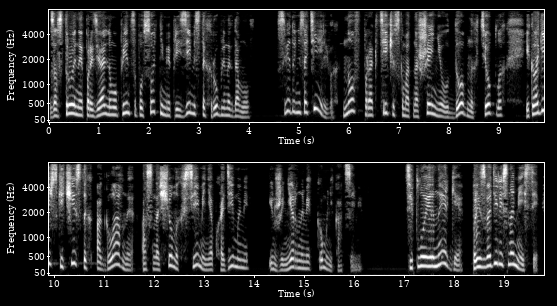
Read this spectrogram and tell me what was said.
застроенная по радиальному принципу сотнями приземистых рубленых домов. С виду незатейливых, но в практическом отношении удобных, теплых, экологически чистых, а главное, оснащенных всеми необходимыми инженерными коммуникациями. Тепло и энергия производились на месте –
